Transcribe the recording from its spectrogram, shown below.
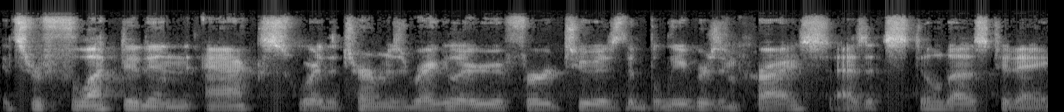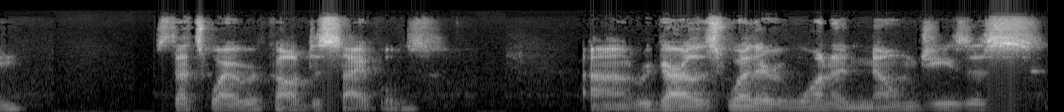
It's reflected in Acts, where the term is regularly referred to as the believers in Christ, as it still does today. So that's why we're called disciples, uh, regardless whether one had known Jesus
